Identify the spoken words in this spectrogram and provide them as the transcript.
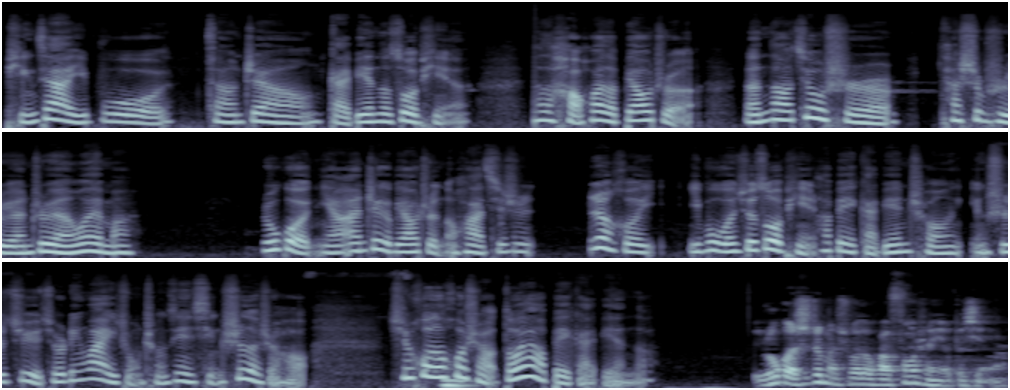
评价一部像这样改编的作品，它的好坏的标准，难道就是它是不是原汁原味吗？如果你要按这个标准的话，其实任何一部文学作品，它被改编成影视剧，就是另外一种呈现形式的时候。其实或多或少都要被改编的。如果是这么说的话，封神也不行啊。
